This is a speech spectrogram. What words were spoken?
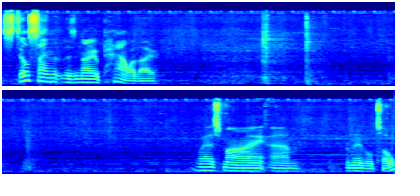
Still saying that there's no power though. Where's my um, removal tool?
